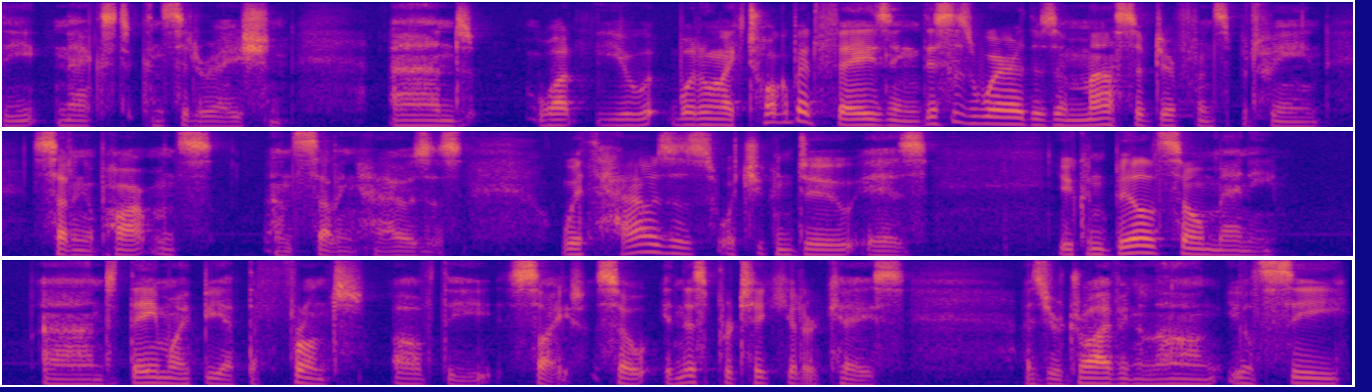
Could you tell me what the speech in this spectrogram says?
the next consideration, and what you when like talk about phasing, this is where there's a massive difference between selling apartments and selling houses. With houses, what you can do is you can build so many and they might be at the front of the site. So in this particular case, as you're driving along, you'll see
